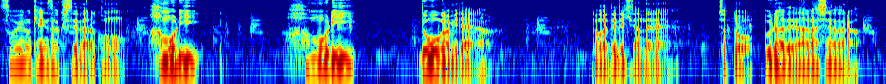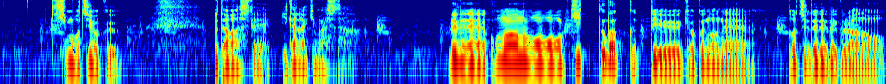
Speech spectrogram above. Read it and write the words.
そういうの検索してたら、この、ハモリ、ハモリ動画みたいなのが出てきたんでね、ちょっと裏で流しながら気持ちよく歌わせていただきました。でね、このあの、 KICK BACK っていう曲のね、途中で出てくるあの、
